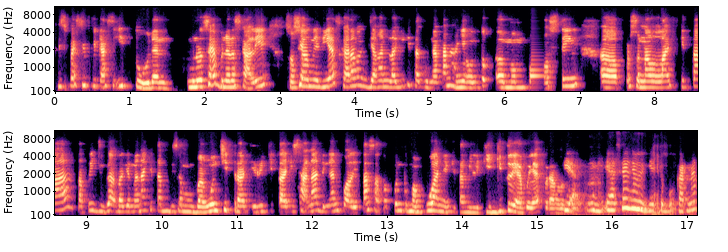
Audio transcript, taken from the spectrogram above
di spesifikasi itu dan menurut saya benar sekali sosial media sekarang jangan lagi kita gunakan hanya untuk uh, memposting uh, personal life kita tapi juga bagaimana kita bisa membangun citra diri kita di sana dengan kualitas ataupun kemampuan yang kita miliki gitu ya Bu ya kurang lebih. Mm, ya saya juga gitu Bu karena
